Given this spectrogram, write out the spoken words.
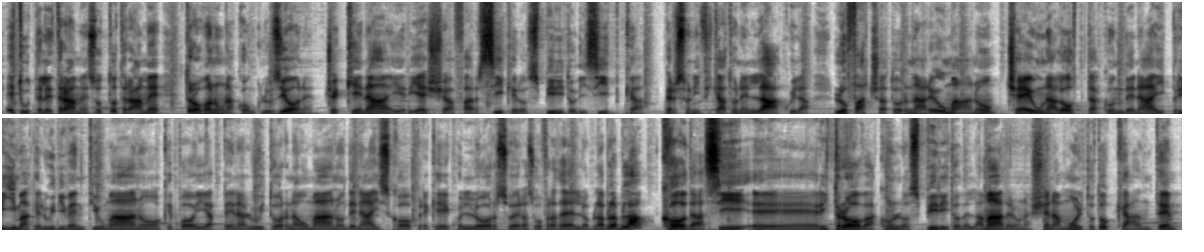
e tutte le trame e sottotrame trovano una conclusione, cioè Kenai riesce a far sì che lo spirito di Sitka, personificato nell'acqua, dell'aquila lo faccia tornare umano, c'è una lotta con Denai prima che lui diventi umano, che poi appena lui torna umano Denai scopre che quell'orso era suo fratello, bla bla bla. Koda si eh, ritrova con lo spirito della madre, una scena molto toccante,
